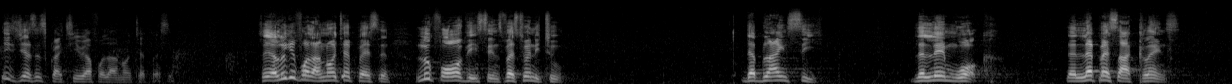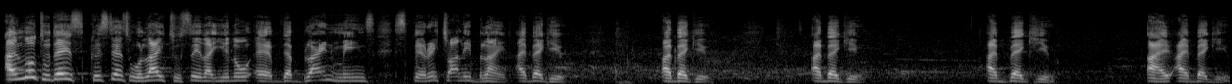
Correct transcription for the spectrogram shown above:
This is this criteria for the anointed person. So you're looking for the anointed person. Look for all these things. Verse 22. The blind see, the lame walk, the lepers are cleansed. I know today's Christians would like to say that, you know, uh, the blind means spiritually blind. I beg you. I beg you. I beg you. I beg you. I, I beg you.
